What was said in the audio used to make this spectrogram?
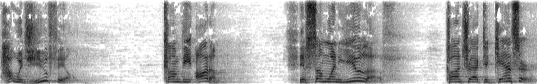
How would you feel come the autumn if someone you love contracted cancer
